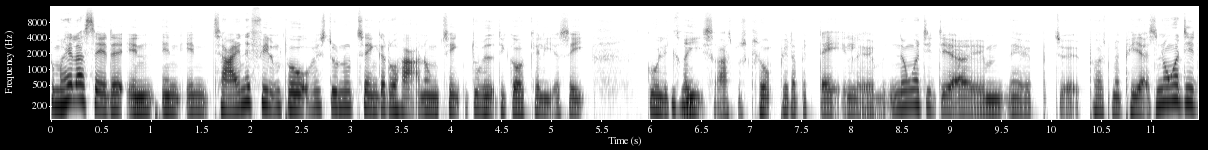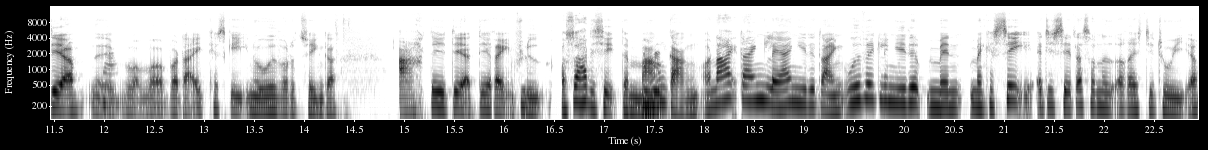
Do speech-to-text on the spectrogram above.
du må hellere sætte en, en, en tegnefilm på, hvis du nu tænker, du har nogle ting, du ved, de godt kan lide at se. Gulli mhm. Gris, mm-hmm. Rasmus Klump, Peter Bedal, øh, nogle af de der øh, øh, postmapirer, altså nogle af de der, øh, ja. hvor, hvor, hvor der ikke kan ske noget, hvor du tænker, ah, det er der, det er ren flyd. Og så har de set dem mange mm-hmm. gange. Og nej, der er ingen læring i det, der er ingen udvikling i det, men man kan se, at de sætter sig ned og restituerer.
